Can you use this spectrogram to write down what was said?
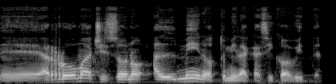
Eh, a Roma ci sono almeno 8.000 casi Covid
